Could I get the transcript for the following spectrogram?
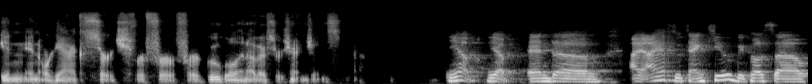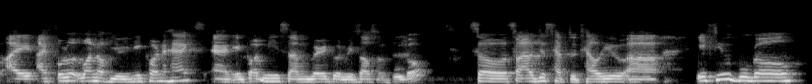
in, in organic search for, for for Google and other search engines. Yep, yep. And um, I, I have to thank you because uh, I, I followed one of your unicorn hacks and it got me some very good results on Google. So, so I'll just have to tell you, uh, if you Google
